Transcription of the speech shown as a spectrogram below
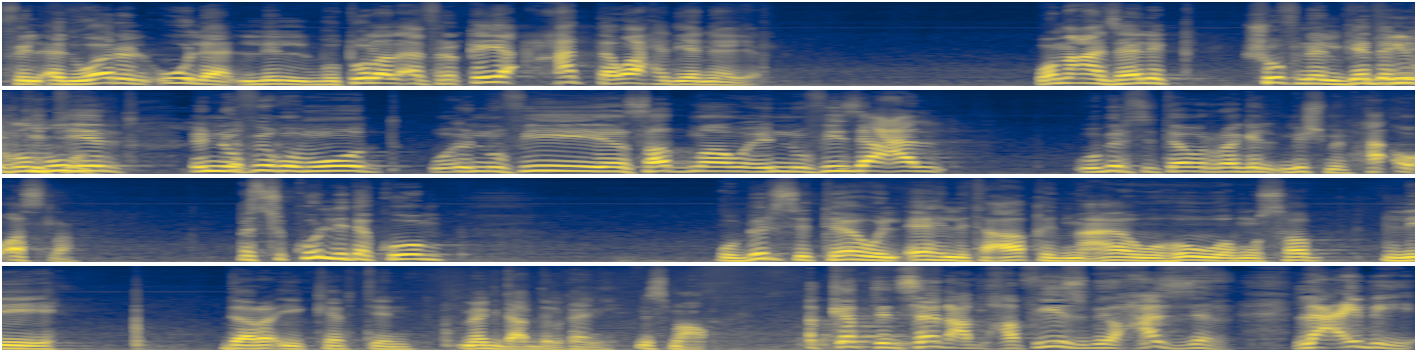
في الأدوار الأولى للبطولة الأفريقية حتى 1 يناير. ومع ذلك شفنا الجدل في غموض. الكتير إنه في غموض وإنه في صدمة وإنه في زعل. وبيرسي تاو الراجل مش من حقه أصلا. بس كل ده كوم. وبيرسي تاو الأهلي تعاقد معاه وهو مصاب. ليه؟ ده رأي الكابتن مجدي عبد الغني. نسمعه. الكابتن سيد عبد الحفيظ بيحذر لاعبي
